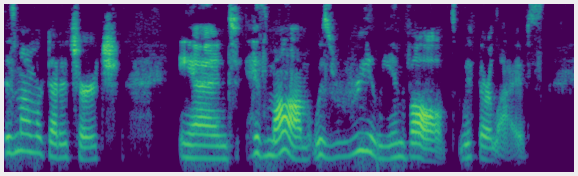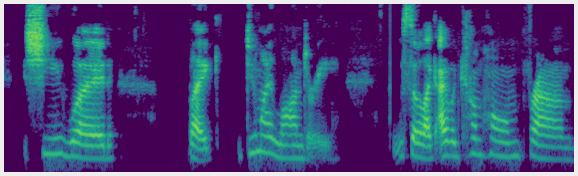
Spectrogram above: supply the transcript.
His mom worked at a church, and his mom was really involved with their lives. She would like do my laundry. So like I would come home from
